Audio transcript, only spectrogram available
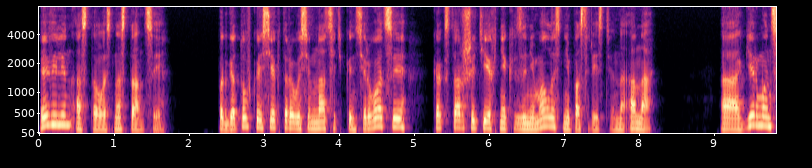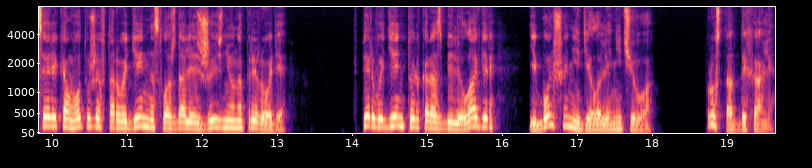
Эвелин осталась на станции. Подготовкой сектора 18 консервации, как старший техник, занималась непосредственно она. А Герман с Эриком вот уже второй день наслаждались жизнью на природе. В первый день только разбили лагерь и больше не делали ничего. Просто отдыхали.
